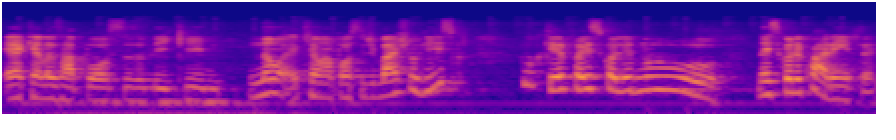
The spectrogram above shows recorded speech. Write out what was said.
é aquelas apostas ali que não, que é uma aposta de baixo risco, porque foi escolhido no, na escolha 40.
